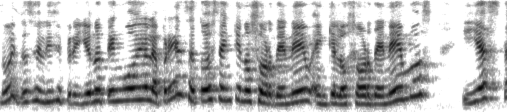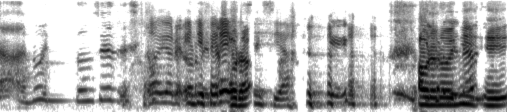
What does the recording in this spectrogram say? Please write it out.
¿No? Entonces él dice, pero yo no tengo odio a la prensa, todo está en que nos ordene, en que los ordenemos y ya está, ¿no? Entonces, indiferencia. Ahora, no, eh,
